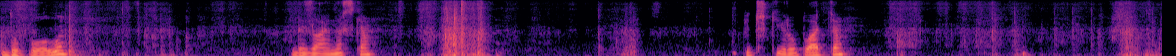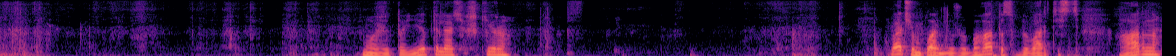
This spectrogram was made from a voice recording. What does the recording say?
До полу. Дизайнерське. Під шкіру плаття. Може, то є теляча шкіра. Бачимо, плать дуже багато, собівартість гарна.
